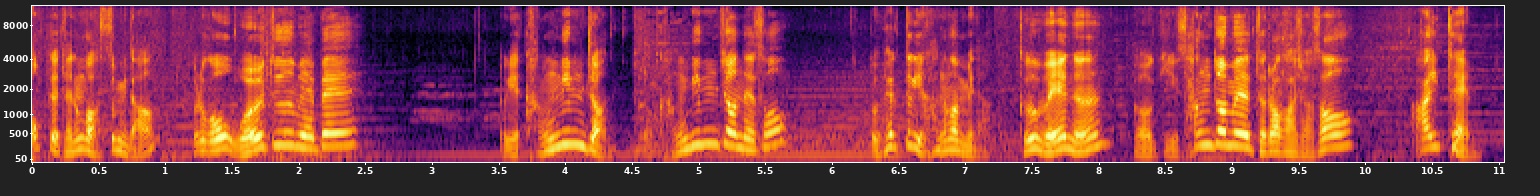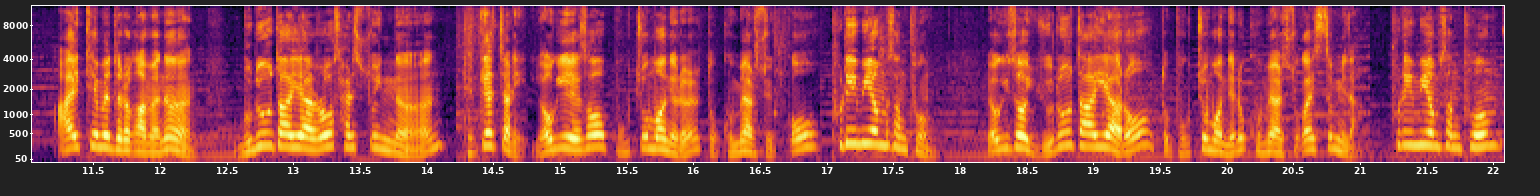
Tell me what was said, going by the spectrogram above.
얻게 되는 것 같습니다. 그리고 world map에 여기 강림전, 강림전에서 또 획득이 가능합니다. 그 외에는 여기 상점에 들어가셔서 아이템, 아이템에 들어가면은 무료 다이아로 살 수 있는 100개짜리 여기에서 복주머니를 또 구매할 수 있고 프리미엄 상품 여기서 유료 다이아로 또 복주머니를 구매할 수가 있습니다. 프리미엄 상품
